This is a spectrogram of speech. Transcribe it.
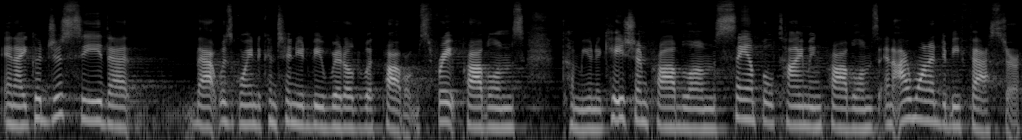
and I could just see that that was going to continue to be riddled with problems freight problems, communication problems, sample timing problems, and I wanted to be faster.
